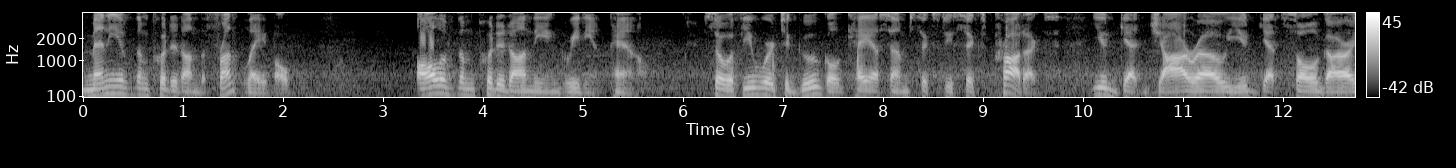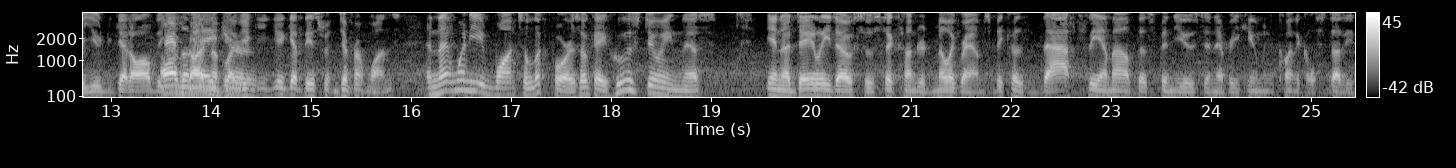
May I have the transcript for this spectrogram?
Many of them put it on the front label. All of them put it on the ingredient panel. So if you were to Google KSM 66 products, you'd get Jarrow, you'd get Solgar, you'd get all the, all the major... you, you get these different ones. And then when you want to look for is, okay, who's doing this in a daily dose of 600 milligrams? Because that's the amount that's been used in every human clinical study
